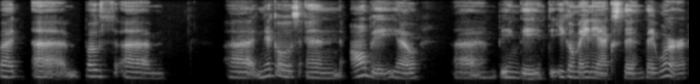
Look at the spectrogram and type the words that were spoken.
but um, both um, uh, Nichols and Albee, you know, uh, being the, the egomaniacs that they were,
